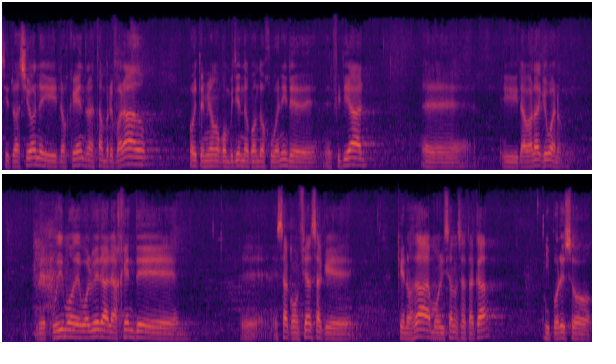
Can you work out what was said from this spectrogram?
situaciones y los que entran están preparados. Hoy terminamos compitiendo con dos juveniles del filial. Eh, y la verdad que bueno, le pudimos devolver a la gente eh, esa confianza que, nos da movilizándose hasta acá y por eso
